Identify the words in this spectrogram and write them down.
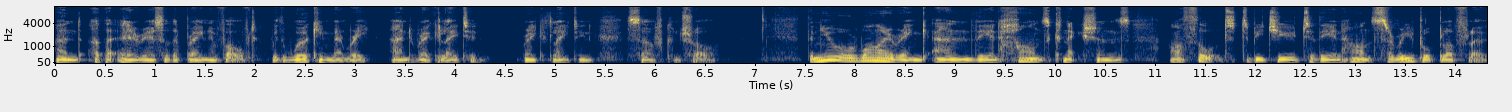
and other areas of the brain involved with working memory and regulated regulating self-control. The neural wiring and the enhanced connections are thought to be due to the enhanced cerebral blood flow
